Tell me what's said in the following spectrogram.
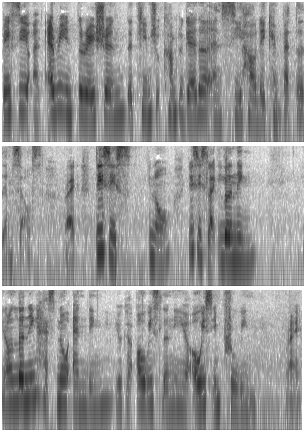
Basically, on every iteration, the team should come together and see how they can better themselves. Right? This is, you know, this is like learning you know, learning has no ending. You are always learning, you're always improving, right?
